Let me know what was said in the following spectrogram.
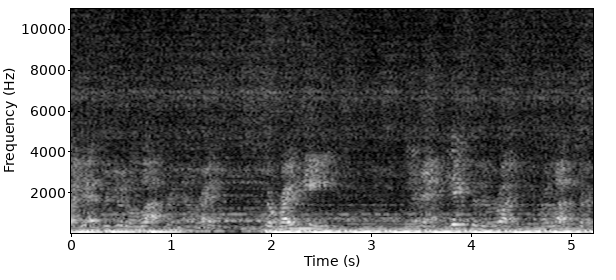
Oh, right. Yes, we're doing the left right now, right? So right knee, and then kick to the right or left, sorry.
